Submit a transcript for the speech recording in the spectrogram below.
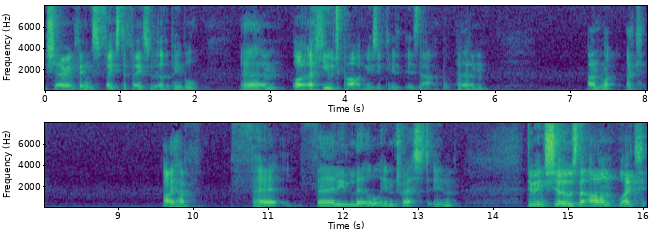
sharing things face to face with other people. Um, a huge part of music is, is that. Um, and like, like I have fair, fairly little interest in doing shows that aren't like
